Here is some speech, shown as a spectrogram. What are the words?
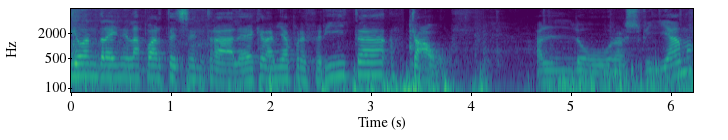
Io andrei nella parte centrale eh, che è la mia preferita. Ciao allora sfiliamo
